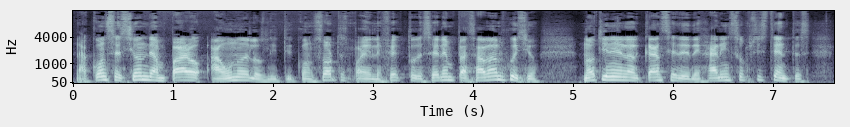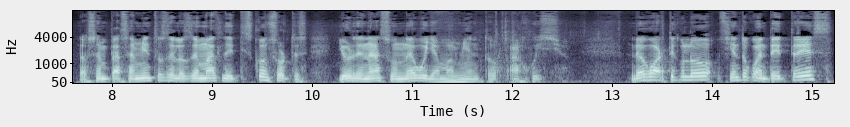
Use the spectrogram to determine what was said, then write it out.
la concesión de amparo a uno de los litisconsortes para el efecto de ser emplazado al juicio no tiene el alcance de dejar insubsistentes los emplazamientos de los demás litisconsortes y ordenar su nuevo llamamiento a juicio. Luego, artículo 143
